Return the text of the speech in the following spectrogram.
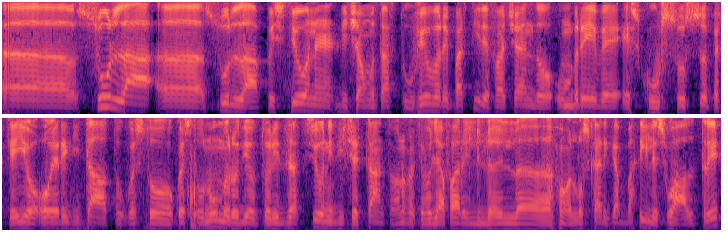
Eh, sulla, eh, sulla questione diciamo, Tartufi, io vorrei partire facendo un breve excursus perché io ho ereditato questo, questo numero di autorizzazioni di 70, non perché voglio fare il, il, lo scaricabarile su altri. Eh,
